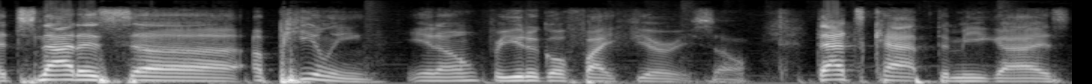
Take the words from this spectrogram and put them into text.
it's not as uh, appealing, you know, for you to go fight Fury. So that's cap to me, guys.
